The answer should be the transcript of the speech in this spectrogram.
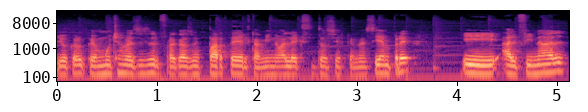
Yo creo que muchas veces el fracaso es parte del camino al éxito, si es que no es siempre. Y al final,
